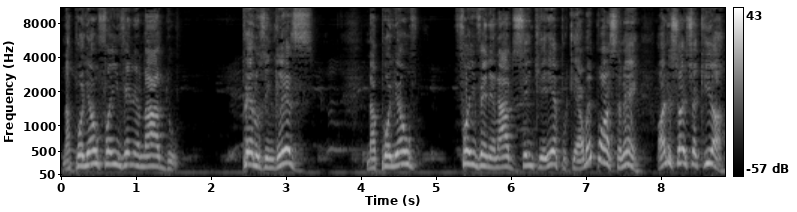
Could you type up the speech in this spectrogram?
Napoleão foi envenenado pelos ingleses? Napoleão foi envenenado sem querer, porque é uma hipótese também. Olha só isso aqui, ó.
